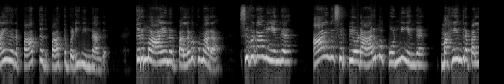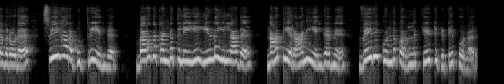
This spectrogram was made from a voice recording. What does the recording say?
ஆயனரை பார்த்தது பார்த்தபடி நின்னாங்க. திரும்ப ஆயனர் பல்லவகுமாரா சிவகாமி எங்க? ஆயன சிற்பியோட அருமை பொன்னி எங்க? மகேந்திர பல்லவரோட ஸ்வீகார புத்திரி எங்க? பரத கண்டத்திலேயே இணை இல்லாத நாட்டிய ராணி எங்கன்னு வெறி கொண்ட குரல்ல கேட்டுக்கிட்டே போனாரு.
